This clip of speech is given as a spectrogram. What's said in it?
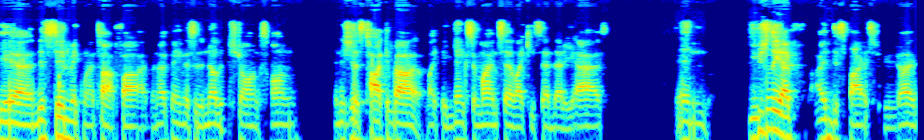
yeah, this did make my top five, and I think this is another strong song. And it's just talking about like the gangster mindset, like he said that he has. And usually I I despise Future. I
